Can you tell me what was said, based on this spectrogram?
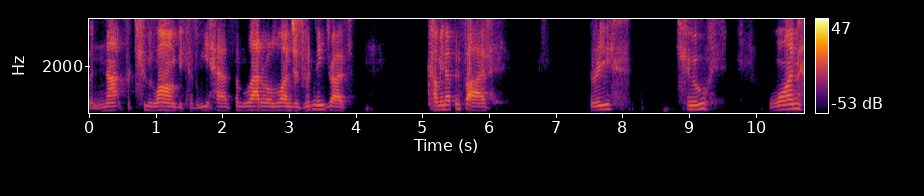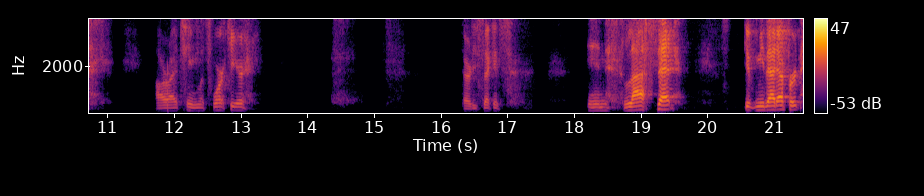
but not for too long because we have some lateral lunges with knee drives coming up in five, three, two, one. All right, team, let's work here. 30 seconds in last set. Give me that effort.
